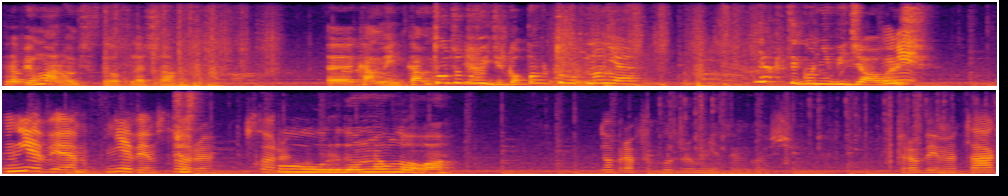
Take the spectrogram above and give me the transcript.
Prawie umarłem przez tego flesza. E, kamień, kam... Tu, tu, tu widzisz go, po- tu, no nie! Jak ty go nie widziałeś? Nie wiem, nie wiem, sorry. Sorry. Kurde, on miał loa. Dobra, wkurzył mnie ten gość. Robimy tak.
